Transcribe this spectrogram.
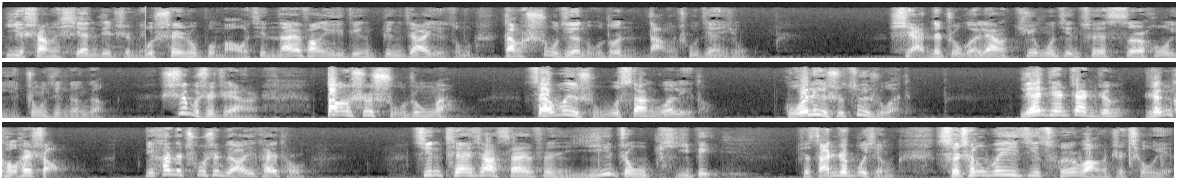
以伤先帝之名，不深入不毛。今南方已定，兵家已足，当数节弩盾，挡出奸凶，显得诸葛亮鞠躬尽瘁，死而后已，忠心耿耿，是不是这样？当时蜀中啊，在魏蜀吴三国里头，国力是最弱的，连天战争，人口还少。你看那《出师表》一开头，今天下三分，夷州疲惫，就咱这不行，此诚危机存亡之秋也。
